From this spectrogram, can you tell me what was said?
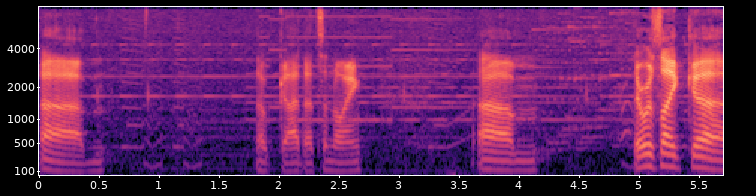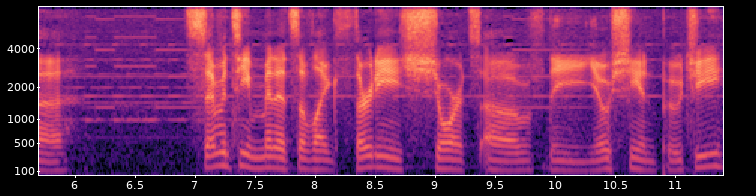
um... Oh god, that's annoying. Um, there was, like, uh... 17 minutes of, like, 30 shorts of the Yoshi and Poochy,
